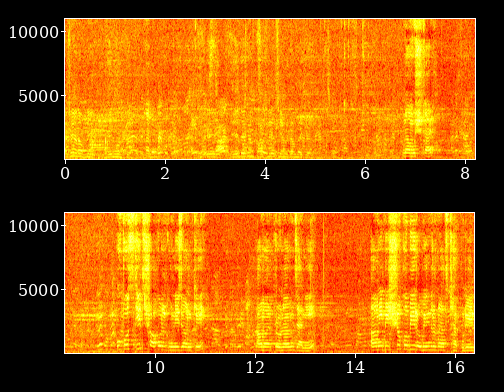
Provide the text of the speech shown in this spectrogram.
আসেন আপনি, এই মুহূর্তে। এই দেখেন পাশে আছি আমি ডান দিকে। নমস্কার। উপস্থিত সকল গুণীজনকে আমার প্রণাম জানিয়ে আমি বিশ্বকবি রবীন্দ্রনাথ ঠাকুরের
